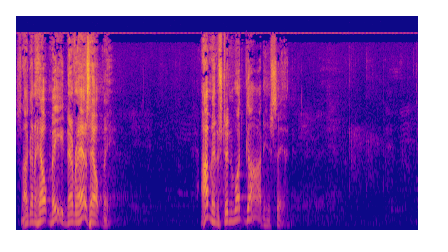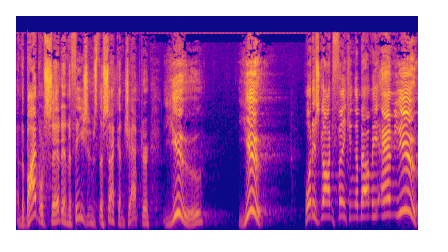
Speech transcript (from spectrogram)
It's not going to help me. It never has helped me. I'm interested in what God has said. And the Bible said in Ephesians, the second chapter, you, you what is God thinking about me and you?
